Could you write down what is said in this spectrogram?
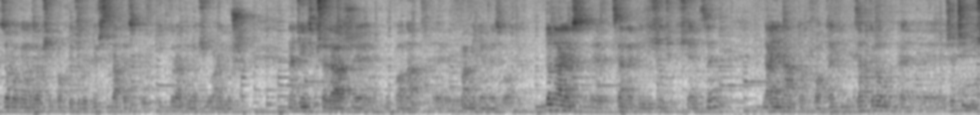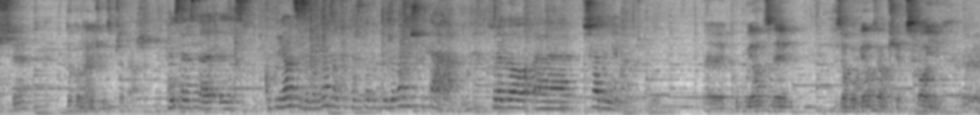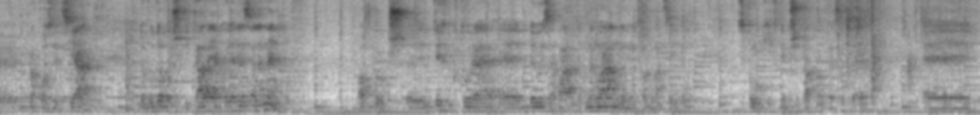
e, zobowiązał się pokryć również stratę spółki, która wynosiła już na dzień sprzedaży ponad e, 2 miliony złotych. Dodając e, cenę 50 tysięcy, daje nam to kwotę, za którą e, e, rzeczywiście dokonaliśmy sprzedaży. Pan starosta kupujący zobowiązał się też do budowania szpitala, którego e, śladu nie ma. Kupujący zobowiązał się w swoich propozycjach do budowy szpitala jako jeden z elementów, oprócz tych, które były zawarte w memorandum informacyjnym spółki, w tym przypadku PCCR. E,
